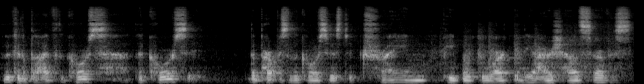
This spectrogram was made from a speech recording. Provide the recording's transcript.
Who can apply for the course? The course the purpose of the course is to train people to work in the Irish Health Service.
